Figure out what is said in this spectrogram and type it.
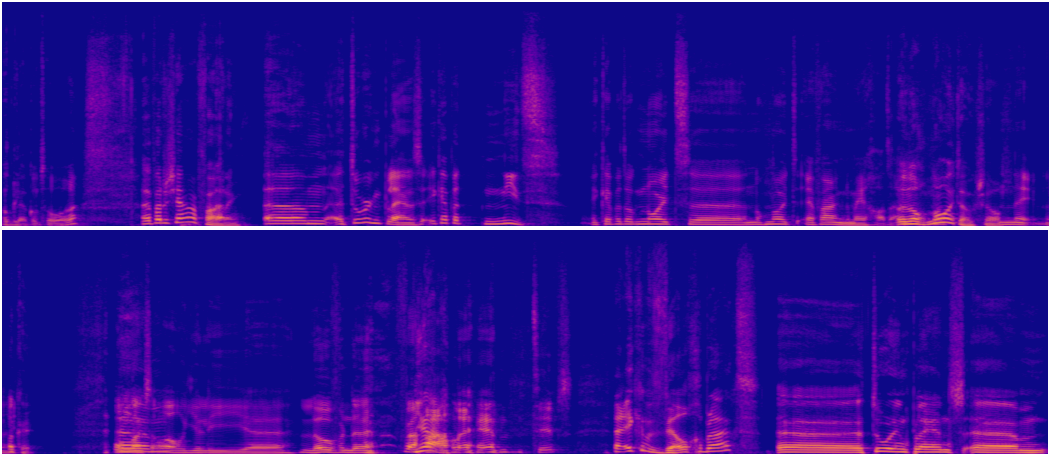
Ook leuk om te horen. Uh, wat is jouw ervaring? Um, touring plans, ik heb het niet. Ik heb het ook nooit, nog nooit ervaring ermee gehad. Nog nooit ook zelfs? Nee. nee. Oké. Okay. Ondanks um, al jullie uh, lovende verhalen ja. en tips. Nou, ik heb het wel gebruikt. Uh, touring Plans, um,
